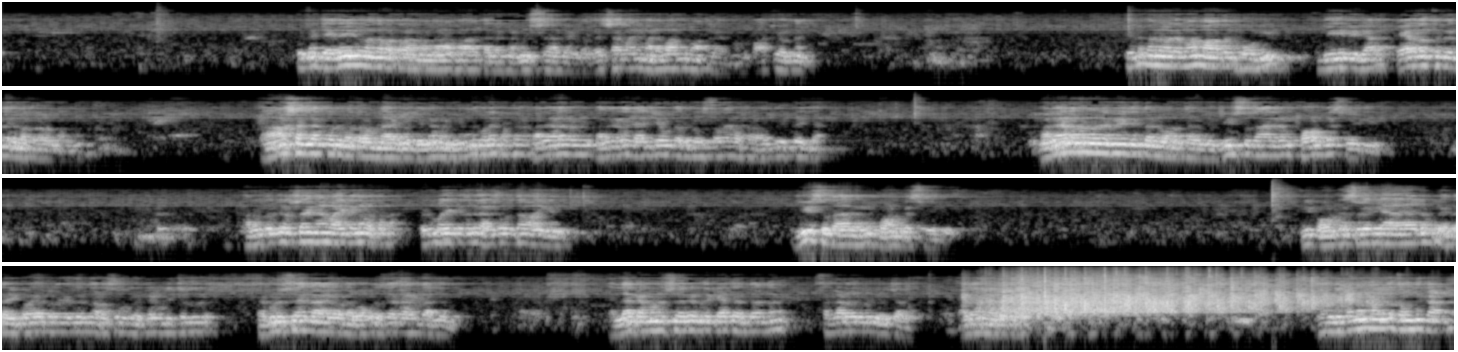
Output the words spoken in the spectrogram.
പിന്നെ ജനയിൽ വന്ന പത്രമാണ് ആ ഭാഗത്തെല്ലാം കമ്മ്യൂണിസ്റ്റുകാരുള്ളത് ദേശാമാനി മലബാറിന് മാത്രമായിരുന്നു. ബാക്കി ഒന്നും പിന്നെ മനോരമ മാതൃഭൂമി ദീപിക കേരളത്തിൽ നിന്നൊരു പത്രം ഉണ്ടായിരുന്നു ആശങ്കക്ക് ഒരു പത്രം ഉണ്ടായിരുന്നു. ദിനമണി ഇന്ന് കുറെ പത്രം മലയാള മലയാള രാജ്യവും അത് പുസ്തക പത്രം. അത് കിട്ടില്ല മലയാള മനോരമയിൽ ഇന്നൊരു വാർത്തകളുണ്ട്. ജി സുധാകരൻ കോൺഗ്രസ് വേദി അറുപത്തഞ്ച് വർഷമായി ഞാൻ വായിക്കുന്ന പത്രം. ഇപ്പോഴും വായിക്കുന്നത് കാശ് കൊടുത്താൽ വായിക്കുന്നു. ജി സുധാകരൻ കോൺഗ്രസ് വേദി ഈ കോൺഗ്രസ് വേദി ആയാലും എന്റെ അഭിപ്രായം പറയുന്നത് നടത്തുന്നു എന്നെ വിളിച്ചത് കമ്മ്യൂണിസ്റ്റുകാരനായതുകൊണ്ട് കോൺഗ്രസ്സുകാരനായിട്ട് അല്ലല്ലോ എല്ലാ കമ്മ്യൂണിസ്റ്റുകാരും വിളിക്കാത്ത എന്താന്ന് സംഘാടകരോട് ചോദിച്ചാൽ അതാണ് ഞാൻ ഞാൻ വിളിക്കണം എന്നുള്ളത് തോന്നിക്കാണ്.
